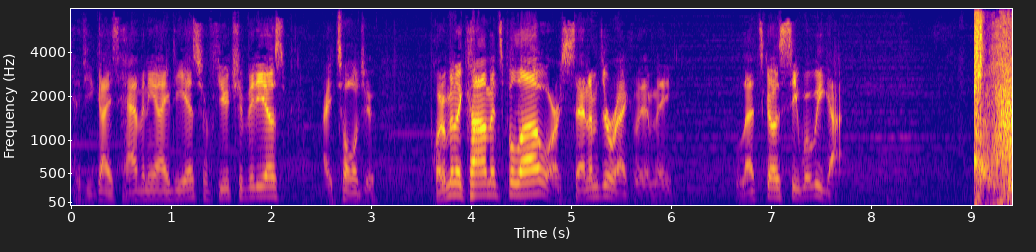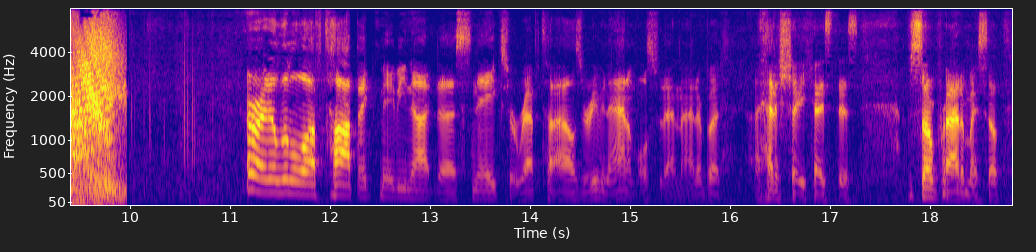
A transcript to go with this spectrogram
and if you guys have any ideas for future videos, I told you, put them in the comments below or send them directly to me. Let's go see what we got. All right, a little off topic, maybe not uh, snakes or reptiles or even animals for that matter, but I had to show you guys this. I'm so proud of myself.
